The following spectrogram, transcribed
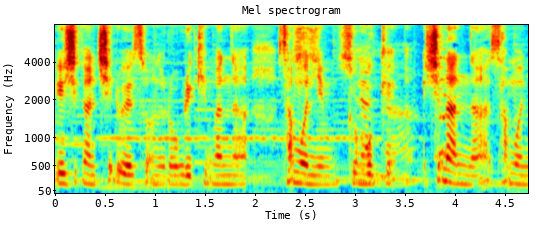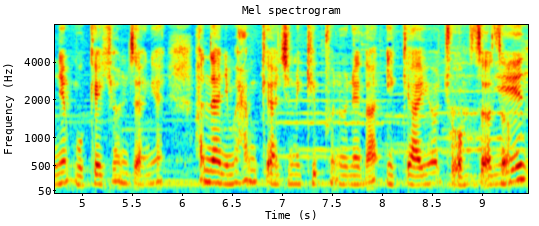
이 시간 치료의 손으로 우리 김한나 사모님 그 목회 신한나 사모님 목회 현장에 하나님 함께 하시는 깊은 은혜가 있게 하여 주옵소서. 아멘.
